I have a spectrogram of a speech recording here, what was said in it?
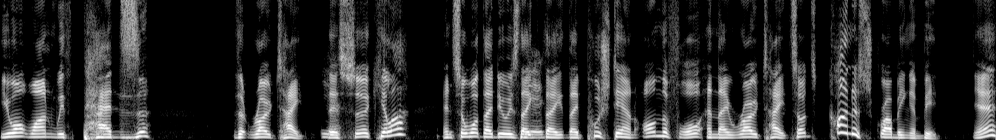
You want one with pads that rotate. Yeah. They're circular. And so what they do is they, Yes. they they push down on the floor and they rotate. So it's kind of scrubbing a bit. Yeah.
